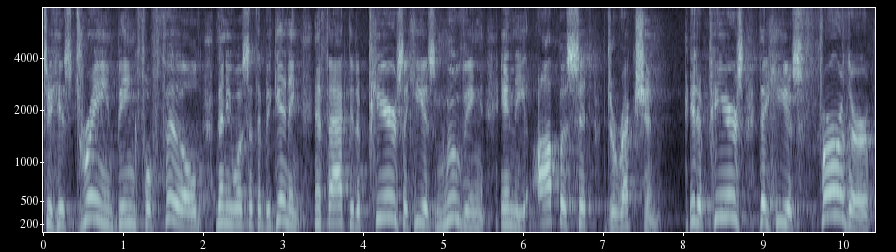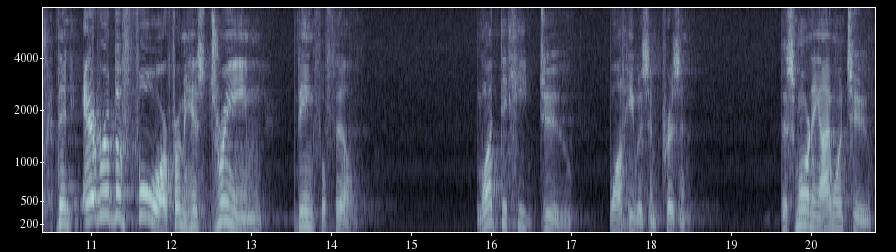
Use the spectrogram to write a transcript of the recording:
to his dream being fulfilled than he was at the beginning. In fact, it appears that he is moving in the opposite direction. It appears that he is further than ever before from his dream being fulfilled. What did he do while he was in prison? This morning, I want to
